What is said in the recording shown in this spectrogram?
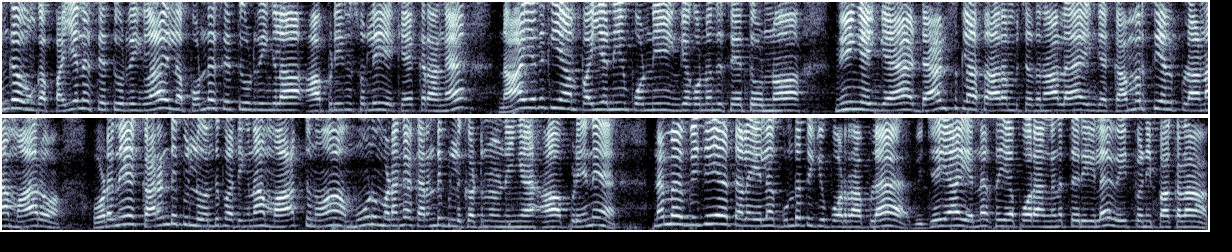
எங்கே உங்கள் பையனை சேர்த்து விட்றீங்களா? இல்லை பொண்ணை சேர்த்து விட்றீங்களா? அப்படின்னு சொல்லி கேட்குறாங்க நான் எதுக்கு என் பையனையும் பொண்ணையும் இங்கே கொண்டு வந்து சேர்த்து விடணும்? நீங்கள் இங்கே டான்ஸ் கிளாஸ் ஆரம்பித்ததுனால இங்கே கமர்ஷியல் பிளானாக மாறும். உடனே கரண்ட் பில்லு வந்து பார்த்திங்கன்னா மாற்றணும் மூணு மடங்காக கரண்ட் பில்லு கட்டணும் நீங்கள் அப்படின்னு நம்ம விஜயா தலையில் குண்டை தூக்கி போடுறாப்புல. விஜயா என்ன செய்ய போகிறாங்கன்னு தெரியல. வெயிட் பண்ணி பார்க்கலாம்.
